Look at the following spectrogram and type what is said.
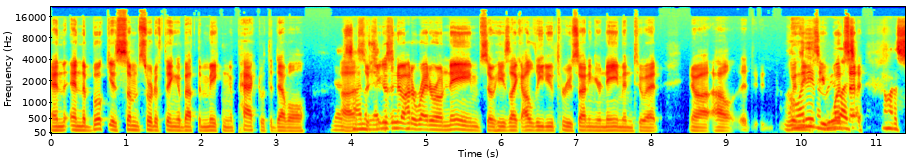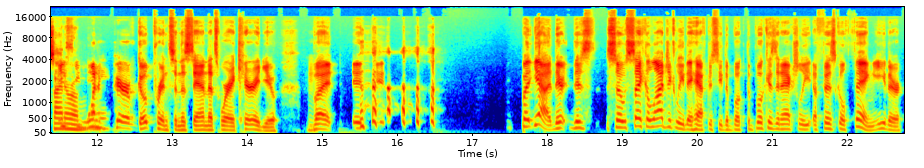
and and the book is some sort of thing about the making a pact with the devil yeah, uh, so she doesn't know how to write her own name so he's like i'll lead you through signing your name into it you know i'll, I'll it- when Oh, I you didn't see one realize set I how to sign her see own one name. pair of goat prints in the sand. that's where i carried you Hmm. but it, it but yeah there, there's so psychologically they have to see the book the book isn't actually a physical thing either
